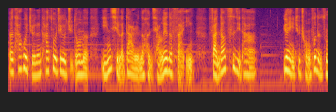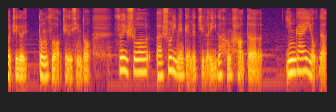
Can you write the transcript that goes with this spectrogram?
那他会觉得他做这个举动呢，引起了大人的很强烈的反应，反倒刺激他愿意去重复的做这个动作、这个行动。所以说，呃，书里面给了举了一个很好的应该有的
